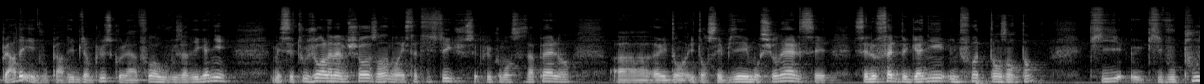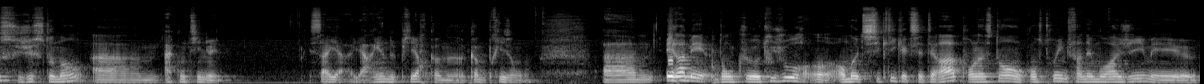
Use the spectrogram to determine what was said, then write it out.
perdez, et vous perdez bien plus que la fois où vous avez gagné. Mais c'est toujours la même chose hein, dans les statistiques, je ne sais plus comment ça s'appelle, hein, euh, et, dans, ces biais émotionnels, c'est le fait de gagner une fois de temps en temps qui, qui vous pousse justement à, à continuer. Ça, il n'y a, rien de pire comme, comme prison. Euh, Eramé, donc euh, toujours en, mode cyclique, etc. Pour l'instant, on construit une fin d'hémorragie, mais euh,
